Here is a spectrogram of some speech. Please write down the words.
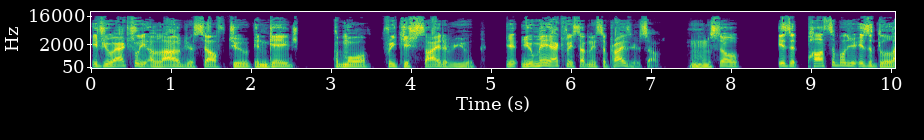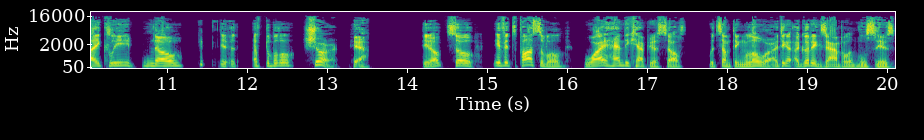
if you actually allowed yourself to engage a more freakish side of you, it, you may actually suddenly surprise yourself. Mm-hmm. So is it possible? Is it likely? No. Is it possible? Sure. Yeah. You know, so if it's possible, why handicap yourself with something lower? I think a good example of this is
